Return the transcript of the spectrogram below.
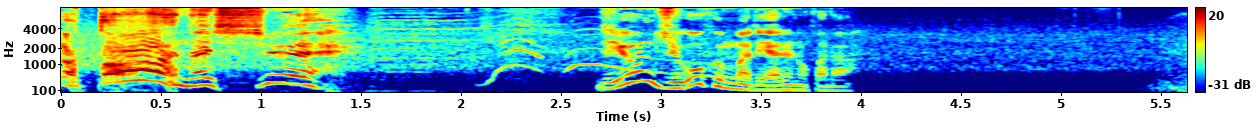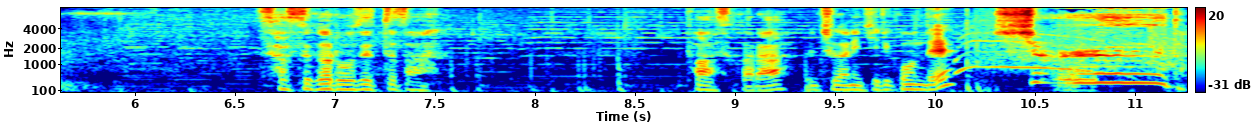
やったーナイスシューで、45分までやるのかなさすがロゼッタさん。パースから内側に切り込んで、シュート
